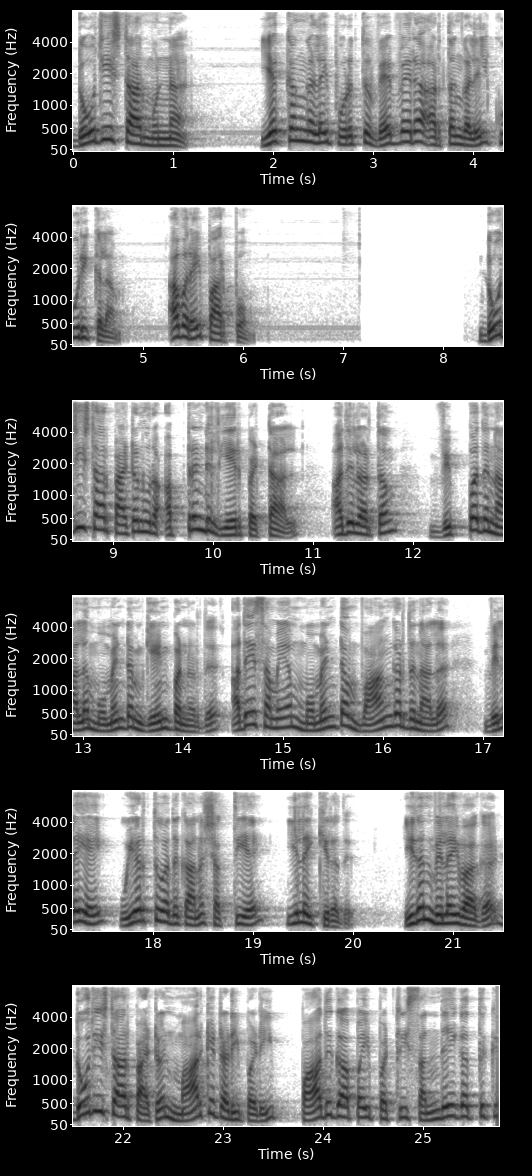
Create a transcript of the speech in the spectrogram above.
டோஜி ஸ்டார் முன்ன இயக்கங்களை பொறுத்து வெவ்வேறு அர்த்தங்களில் கூறிக்கலாம். அவரை பார்ப்போம். டோஜி ஸ்டார் பேட்டர்ன் ஒரு அப் ட்ரெண்டில் ஏற்பட்டால் அதில் அர்த்தம் விற்பதுனால மொமெண்டம் கெயின் பண்ணுறது அதே சமயம் மொமெண்டம் வாங்கிறதுனால விலையை உயர்த்துவதற்கான சக்தியை இழைக்கிறது. இதன் விளைவாக டோஜி ஸ்டார் பேட்டர்ன் மார்க்கெட் அடிப்படை பாதுகாப்பை பற்றி சந்தேகத்துக்கு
